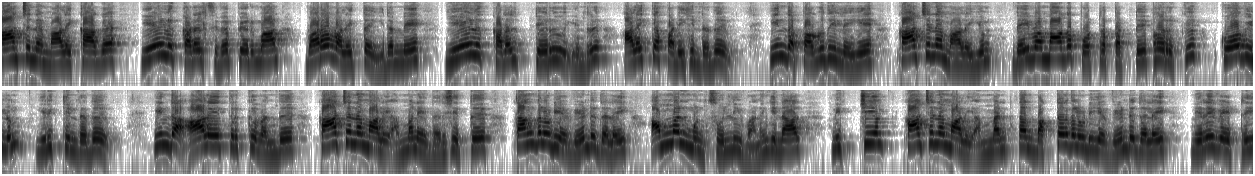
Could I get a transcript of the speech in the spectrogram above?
காஞ்சன மாலைக்காக ஏழு கடல் சிவபெருமான் வரவழைத்த இடமே ஏழு கடல் தெரு என்று அழைக்கப்படுகின்றது. இந்த பகுதியிலேயே காஞ்சன மாலையும் தெய்வமாக போற்றப்பட்டு அவருக்கு கோவிலும் இருக்கின்றது. இந்த ஆலயத்திற்கு வந்து காஞ்சனமாலை அம்மனை தரிசித்து தங்களுடைய வேண்டுதலை அம்மன் முன் சொல்லி வணங்கினால் நிச்சயம் காஞ்சனமாலை அம்மன் தன் பக்தர்களுடைய வேண்டுதலை நிறைவேற்றி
